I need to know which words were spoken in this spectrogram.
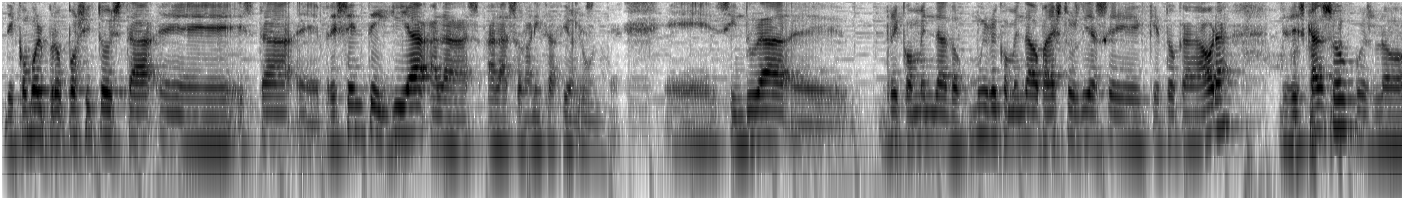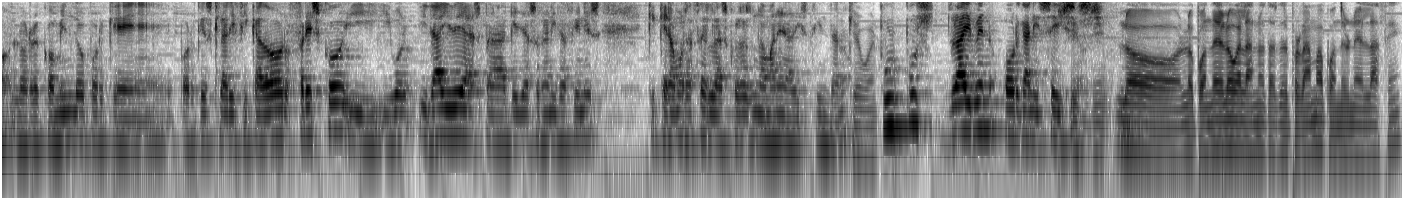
de cómo el propósito está, eh, está eh, presente y guía a las, a las organizaciones. sin duda recomendado, muy recomendado para estos días que tocan ahora de descanso, pues lo, recomiendo porque, porque es clarificador, fresco y, bueno, y da ideas para aquellas organizaciones que queramos hacer las cosas de una manera distinta. ¿no? Purpose Driven Organizations. Lo, lo, pondré luego en las notas del programa, pondré un enlace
